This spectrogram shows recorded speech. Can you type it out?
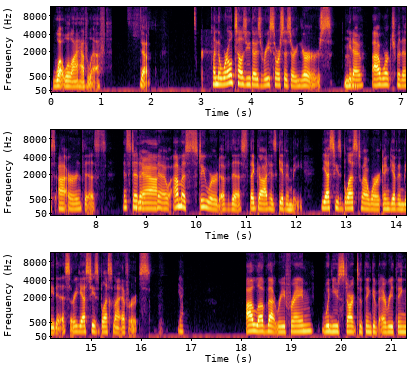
what will I have left? Yeah. When the world tells you those resources are yours, you Mhm. know, I worked for this, I earned this. Instead Yeah. of, no, I'm a steward of this that God has given me. Yes, He's blessed my work and given me this, or yes, He's blessed my efforts. I love that reframe when you start to think of everything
